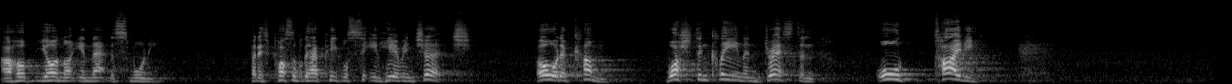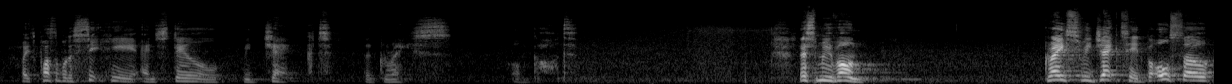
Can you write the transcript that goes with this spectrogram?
I hope you're not in that this morning. But it's possible to have people sitting here in church. Oh, they've come, washed and clean and dressed and all tidy. But it's possible to sit here and still reject the grace of God. Let's move on. Grace rejected, but also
